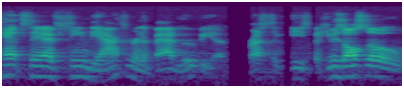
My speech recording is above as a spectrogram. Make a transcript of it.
can't say I've seen the actor in a bad movie. Uh, rest in peace. But he was also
